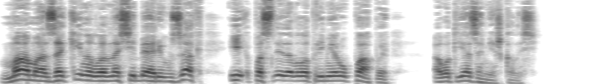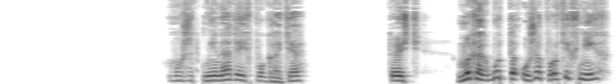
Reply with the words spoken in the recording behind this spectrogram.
Мама закинула на себя рюкзак и последовала примеру папы, а вот я замешкалась. Может, не надо их пугать, а? То есть мы как будто уже против них,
